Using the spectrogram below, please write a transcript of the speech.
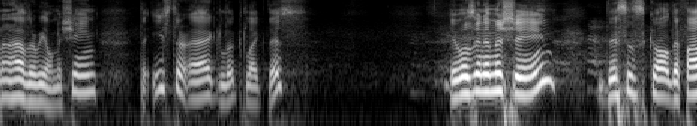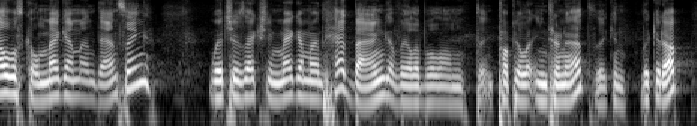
don't have the real machine. The Easter egg looked like this. It was in a machine. This is called, the file was called Mega Man Dancing, which is actually Mega Man Headbang, available on the popular internet. You can look it up.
